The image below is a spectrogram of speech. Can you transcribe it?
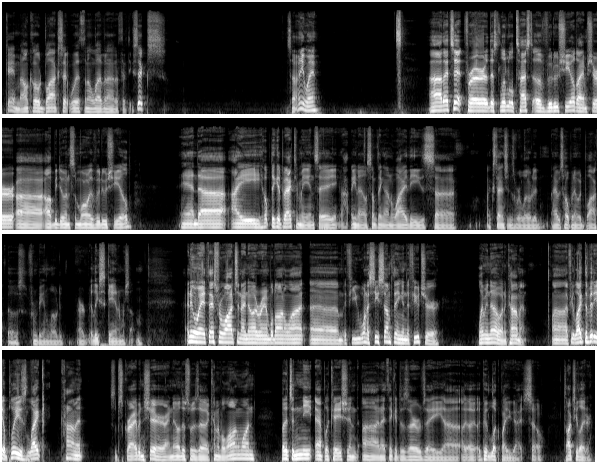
Okay, Malcode blocks it with an 11 out of 56. So anyway, uh, that's it for this little test of Voodoo Shield. I'm sure uh, I'll be doing some more with Voodoo Shield. And uh, I hope they get back to me and say, you know, something on why these uh, extensions were loaded. I was hoping it would block those from being loaded, or at least scan them or something. Anyway, thanks for watching. I know I rambled on a lot. Um, if you want to see something in the future, let me know in a comment. Uh, if you liked the video, please like, comment, subscribe, and share. I know this was a kind of a long one, but it's a neat application, uh, and I think it deserves a, uh, a, a good look by you guys. So, talk to you later.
